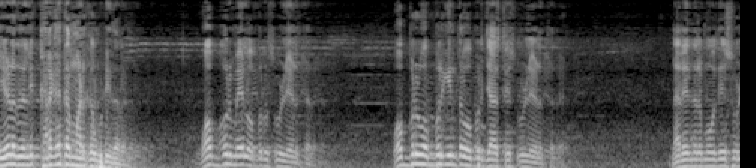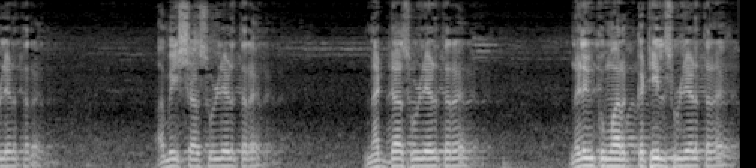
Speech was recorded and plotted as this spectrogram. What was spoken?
ಹೇಳೋದ್ರಲ್ಲಿ ಕರಗತ ಮಾಡ್ಕೊಂಡ್ಬಿಟ್ಟಿದ್ದಾರೆ ಒಬ್ಬರ ಮೇಲೆ ಒಬ್ಬರು ಸುಳ್ಳು ಹೇಳ್ತಾರೆ. ಒಬ್ರು ಒಬ್ಬರಿಗಿಂತ ಒಬ್ರು ಜಾಸ್ತಿ ಸುಳ್ಳು ಹೇಳ್ತಾರೆ. ನರೇಂದ್ರ ಮೋದಿ ಸುಳ್ಳು ಹೇಳ್ತಾರೆ. ಅಮಿತ್ ಶಾ ಸುಳ್ಳು ಹೇಳ್ತಾರೆ. ನಡ್ಡಾ ಸುಳ್ಳು ಹೇಳ್ತಾರೆ. ನಳಿನ್ ಕುಮಾರ್ ಕಟೀಲ್ ಸುಳ್ಳು ಹೇಳ್ತಾರೆ.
